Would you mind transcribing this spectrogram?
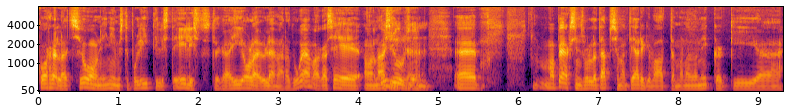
korrelatsioon inimeste poliitiliste eelistuste tulemustega ei ole ülemäära tugev, aga see on asi. kui suur see on? Ma peaksin sulle täpsemalt järgi vaatama, nad on ikkagi, äh,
